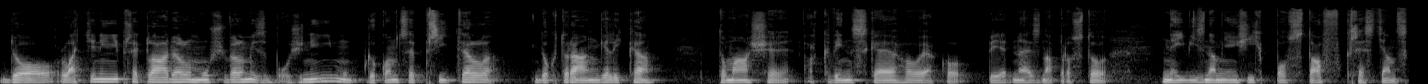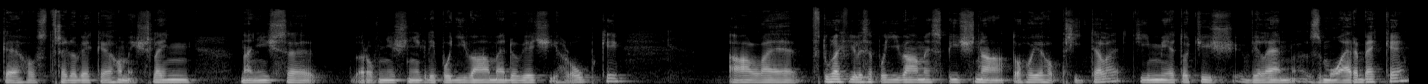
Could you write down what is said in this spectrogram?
do latiny překládal muž velmi zbožný, mu dokonce přítel doktora Angelika Tomáše Akvinského jako jedné z naprosto nejvýznamnějších postav křesťanského středověkého myšlení, na níž se rovněž někdy podíváme do větší hloubky, ale v tuhle chvíli se podíváme spíš na toho jeho přítele, tím je totiž Vilém z Moerbeke,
